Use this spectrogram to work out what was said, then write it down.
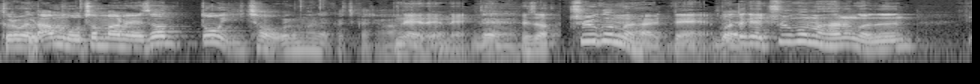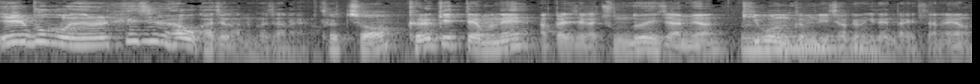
그러면 남은 5천만 원에선 또 2,500만 원까지 가능하다. 네네네. 네. 그래서 출금을 할 때 네. 어떻게 출금을 하는 거는 일부분을 해지를 하고 가져가는 거잖아요. 그렇죠. 그렇기 때문에 아까 제가 중도 해지하면 기본 금리 적용이 된다 했잖아요.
